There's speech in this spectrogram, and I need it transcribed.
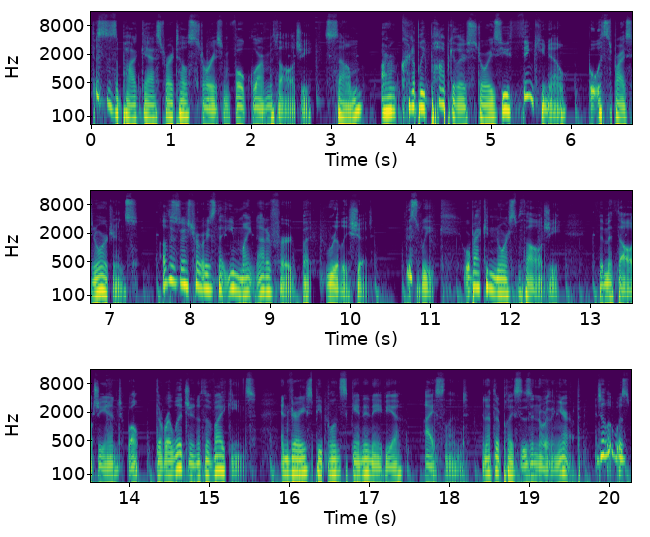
This is a podcast where I tell stories from folklore and mythology. Some are incredibly popular stories you think you know, but with surprising origins. Others are stories that you might not have heard, but really should. This week, we're back in Norse mythology, the mythology and, well, the religion of the Vikings, and various people in Scandinavia, Iceland, and other places in Northern Europe, until it was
